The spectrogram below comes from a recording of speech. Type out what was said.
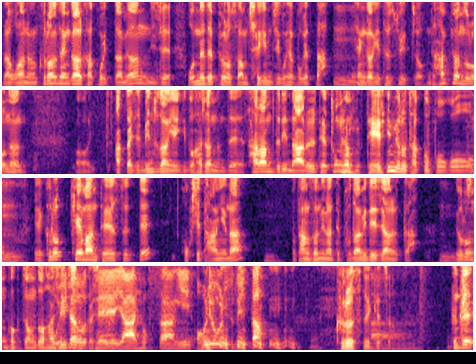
라고 하는 그런 생각을 갖고 있다면 이제 원내대표로서 한번 책임지고 해보겠다 음. 생각이 들 수 있죠. 근데 한편으로는 어, 아까 이제 민주당 얘기도 하셨는데 사람들이 나를 대통령 대리인으로 자꾸 보고 음. 예, 그렇게만 대했을 때 혹시 당이나 뭐 당선인한테 부담이 되지 않을까 음. 이런 걱정도 하시지 않을까 싶어요. 대야 협상이 어려울 수도 있다. 그럴 수도 있겠죠. 아, 근데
